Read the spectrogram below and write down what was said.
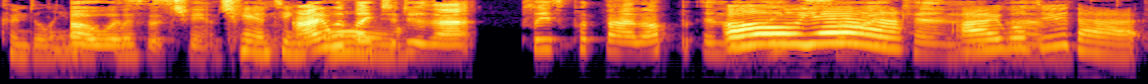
Kundalini. Oh, was was the chanting? chanting I would like to do that. Please put that up in the Oh, link yeah. so I can. I will do um, that.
